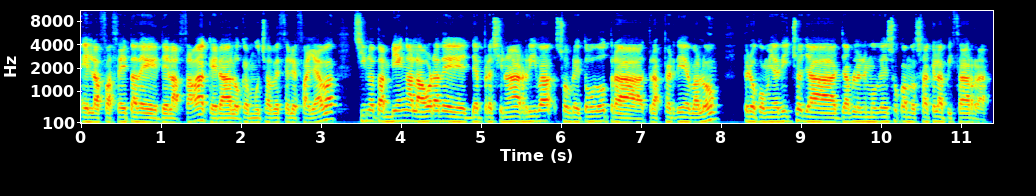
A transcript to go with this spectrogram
en la faceta de, la zaga, que era lo que muchas veces le fallaba, sino también a la hora de, presionar arriba, sobre todo tras, tras pérdida de balón. Pero como ya he dicho, ya, ya hablaremos de eso cuando saque la pizarra.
